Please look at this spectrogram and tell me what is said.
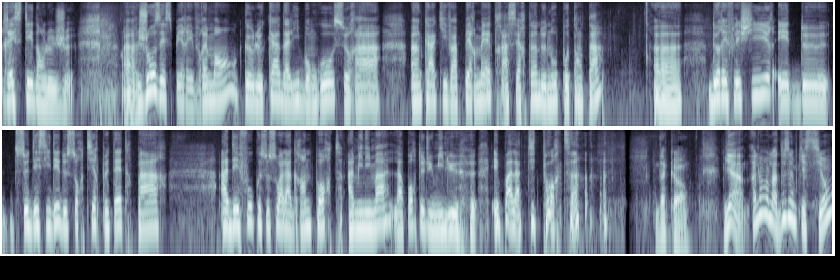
rester dans le jeu. J'ose espérer vraiment que le cas d'Ali Bongo sera un cas qui va permettre à certains de nos potentats de réfléchir et de se décider de sortir peut-être par à défaut que ce soit la grande porte, à minima la porte du milieu et pas la petite porte. D'accord. Bien. Alors, la deuxième question,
